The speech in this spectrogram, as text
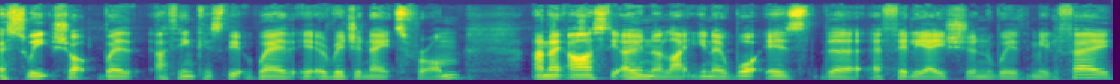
a sweet shop where I think it's the where it originates from, and I asked the owner, like, you know, what is the affiliation with millefeuille?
